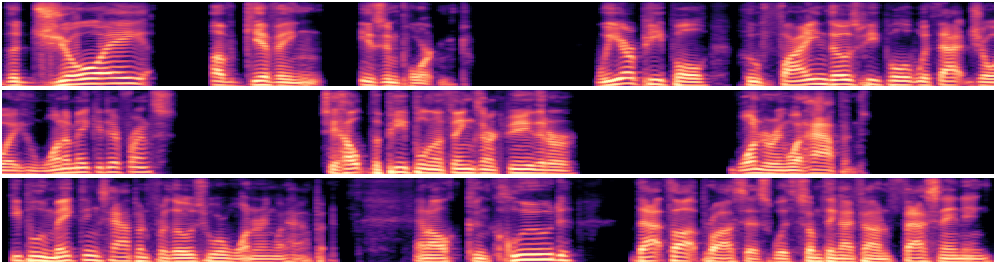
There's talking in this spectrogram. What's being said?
The joy of giving is important. We are people who find those people with that joy who want to make a difference to help the people and the things in our community that are wondering what happened. People who make things happen for those who are wondering what happened. And I'll conclude that thought process with something I found fascinating,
